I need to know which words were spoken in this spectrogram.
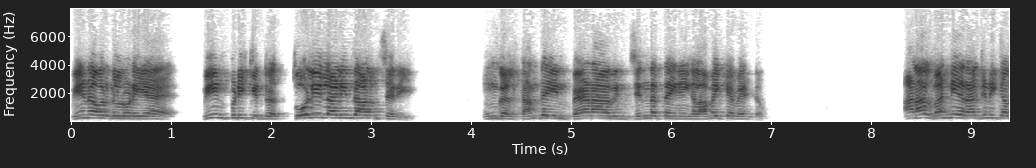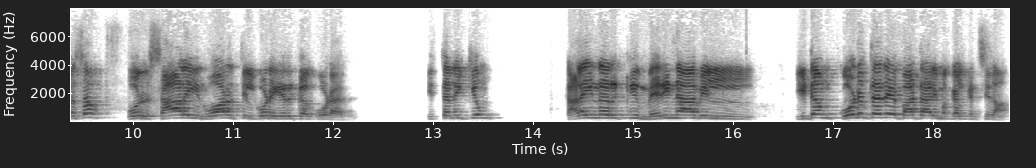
மீனவர்களுடைய மீன் பிடிக்கின்ற தொழில் அழிந்தாலும் சரி உங்கள் தந்தையின் பேனாவின் சின்னத்தை நீங்கள் அமைக்க வேண்டும். ஆனால் வன்னியர் அக்னி கலசம் ஒரு சாலையின் ஓரத்தில் கூட இருக்கக்கூடாது. இத்தனைக்கும் கலைஞருக்கு மெரினாவில் இடம் கொடுத்ததே பாட்டாளி மக்கள் கட்சி தான்.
